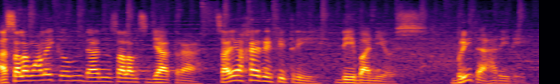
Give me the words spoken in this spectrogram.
Assalamualaikum dan salam sejahtera. Saya Khairi Fitri di Banyus. Berita hari ini.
